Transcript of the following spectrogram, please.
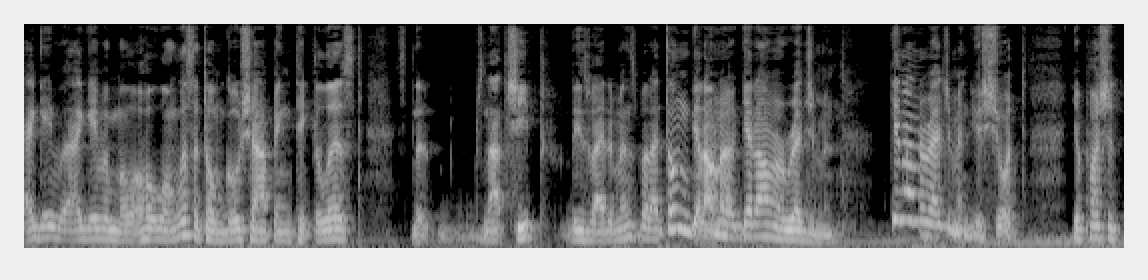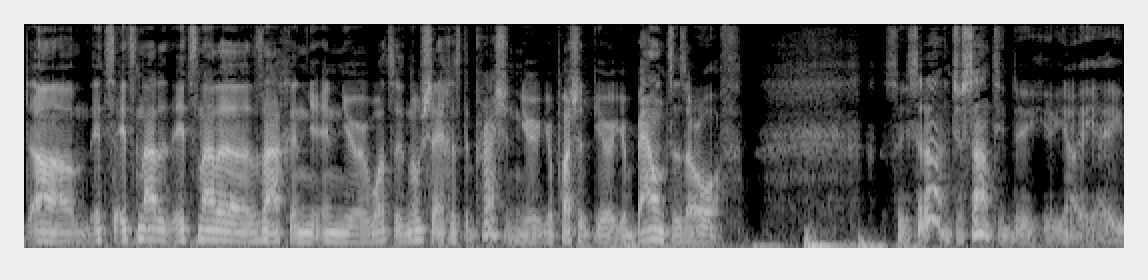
I gave I gave him a whole long list. I told him go shopping, take the list. It's, it's not cheap these vitamins, but I told him get on a get on a regimen. Get on a regimen. You're short your it. um it's it's not a, it's not a zach in, in your what's it no sheikh's depression. Your your it. your your balances are off. So he said oh interesting you, you know he,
